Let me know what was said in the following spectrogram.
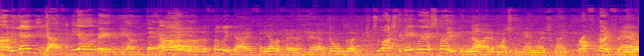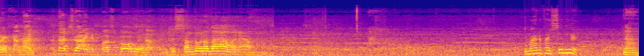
Oh, the Yankee guy from the elevator the other day. How are Uh, the Philly guy for the elevator. Yeah, I'm doing good. Did you watch the game last night? No, I didn't watch the game last night. Rough night for Yeah, New York. I'm night. not. I'm not trying to bust balls or nothing. Just I'm doing another hour now. You mind if I sit here? No,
